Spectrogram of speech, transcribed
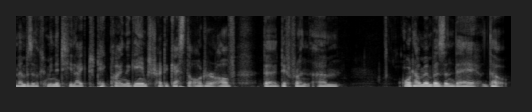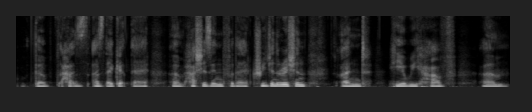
members of the community like to take part in the game to try to guess the order of the different um, ODAO members and their the the has as they get their um, hashes in for their tree generation, and here we have um,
